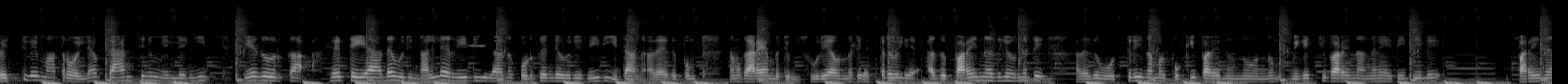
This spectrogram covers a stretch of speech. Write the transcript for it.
ബെസ്റ്റ് വേ മാത്രമല്ല ഫാൻസിനും ഇല്ലെങ്കിൽ ഏതൊരു ഹേർട്ട് ചെയ്യാതെ ഒരു നല്ല രീതിയിലാണ് കൊടുക്കേണ്ട ഒരു രീതി ഇതാണ്. അതായത് ഇപ്പം നമുക്കറിയാൻ പറ്റും സൂര്യ വന്നിട്ട് എത്ര വലിയ അത് പറയുന്നതിൽ വന്നിട്ട് അതായത് ഒത്തിരി നമ്മൾ പൊക്കി പറയുന്നൊന്നും ഒന്നും മികച്ച് പറയുന്ന അങ്ങനെ രീതിയിൽ പറയുന്ന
